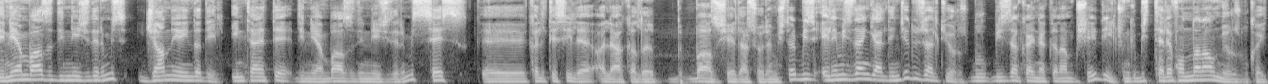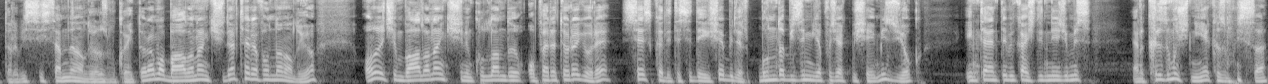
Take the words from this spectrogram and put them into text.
Dinleyen bazı dinleyicilerimiz canlı yayında değil, internette dinleyen bazı dinleyicilerimiz ses e, kalitesiyle alakalı bazı şeyler söylemişler. Biz elimizden geldiğince düzeltiyoruz. Bu bizden kaynaklanan bir şey değil. Çünkü biz telefondan almıyoruz bu kayıtları. Biz sistemden alıyoruz bu kayıtları ama bağlanan kişiler telefondan alıyor. Onun için bağlanan kişinin kullandığı operatöre göre ses kalitesi değişebilir. Bunda bizim yapacak bir şeyimiz yok. İnternette birkaç dinleyicimiz yani kızmış niye kızmışsa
